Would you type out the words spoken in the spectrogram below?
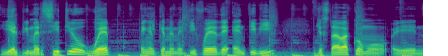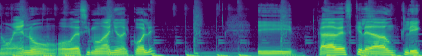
y el primer sitio web en el que me metí fue de NTV. Yo estaba como noveno o décimo año del cole. Y cada vez que le daba un clic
